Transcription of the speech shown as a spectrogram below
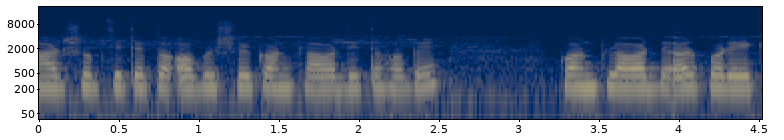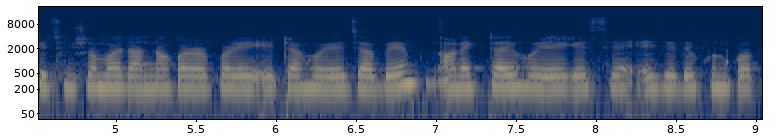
আর সবজিতে তো অবশ্যই কর্নফ্লাওয়ার দিতে হবে। কর্নফ্লাওয়ার দেওয়ার পরে কিছু সময় রান্না করার পরে এটা হয়ে যাবে। অনেকটাই হয়ে গেছে। এই যে দেখুন কত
